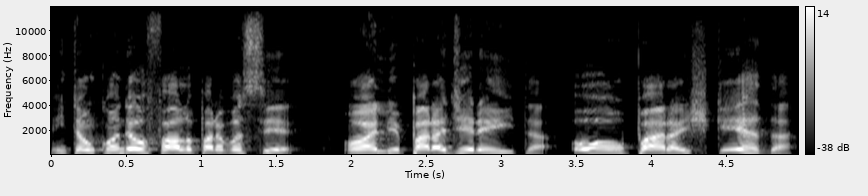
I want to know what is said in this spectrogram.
Então, quando eu falo para você, olhe para a direita ou para a esquerda,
